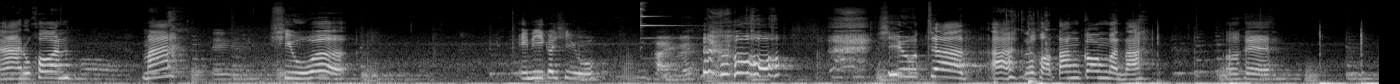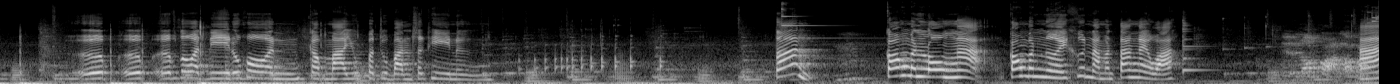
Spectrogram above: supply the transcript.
อะทุกคน มาเออชิวเวอร์ไอ้นี่ก็ชิวถ่ายไหมชิวจัด อะเดี๋ยวขอตั้งกล้องก่อนนะ โอเคเอิบเอิบเอิบสวัสดีทุกคนกลับมายุคปัจจุบันสักทีหนึ่งต้นกล้องมันลงอะ กล้องมันเงยขึ้นอะมันตั้งไงวะเออ ร้องก่อนร้องก่อนอ่า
